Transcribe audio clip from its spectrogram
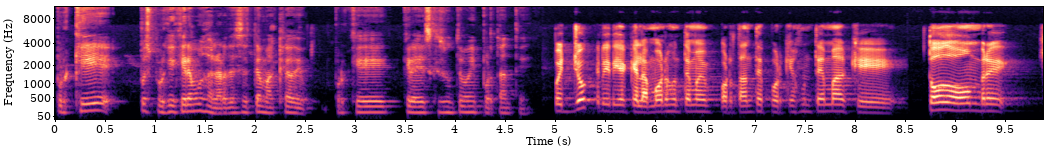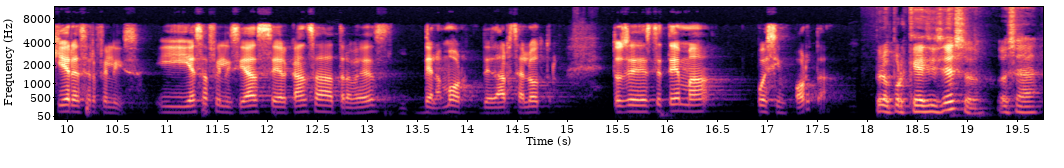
¿por qué, pues, ¿por qué queremos hablar de este tema, Claudio? ¿Por qué crees que es un tema importante? Pues yo creería que el amor es un tema importante porque es un tema que todo hombre quiere ser feliz y esa felicidad se alcanza a través del amor, de darse al otro. Entonces este tema pues importa. Pero ¿por qué decís eso? O sea,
